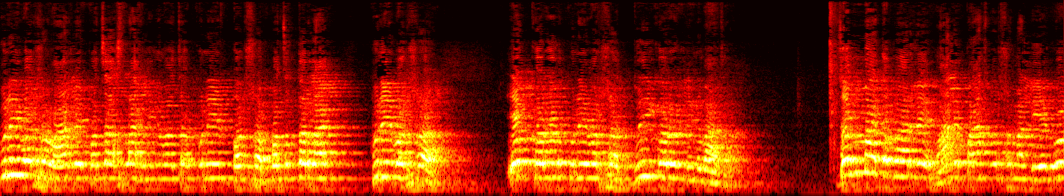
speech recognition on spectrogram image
कुनै वर्ष उहाँहरूले पचास लाख लिनुभएको छ कुनै वर्ष पचहत्तर लाख कुनै वर्ष एक करोड कुनै वर्ष दुई करोड लिनुभएको छ। जम्मा तपाईँहरूले उहाँले पाँच वर्षमा लिएको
